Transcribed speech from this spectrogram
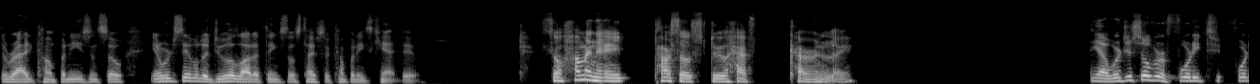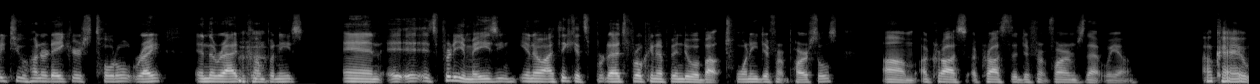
the rad companies. And so you know we're just able to do a lot of things those types of companies can't do. So how many parcels do you have currently? Yeah we're just over 42 4200 acres total right in the rad mm-hmm. companies and it, it's pretty amazing. You know, I think it's that's broken up into about 20 different parcels um, across across the different farms that we own. Okay,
